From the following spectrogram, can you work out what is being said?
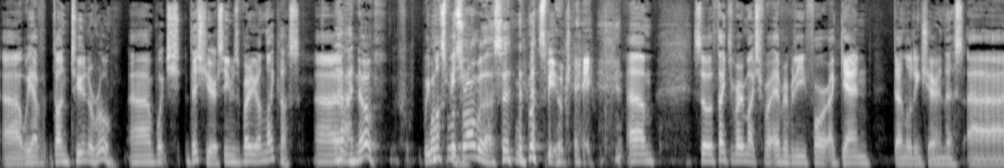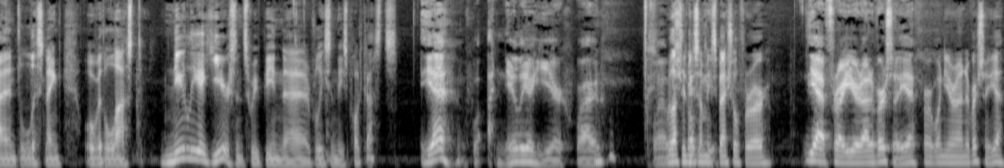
Uh, we have done two in a row, uh, which this year seems very unlike us. Uh, I know. We what's, must be- What's wrong with us? we must be okay. Um, so thank you very much for everybody for again downloading, sharing this, and listening over the last nearly a year since we've been uh, releasing these podcasts. yeah, well, nearly a year. Wow. wow We'll have to do something special for our Yeah, for our year anniversary. Yeah, for one year anniversary. Yeah,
